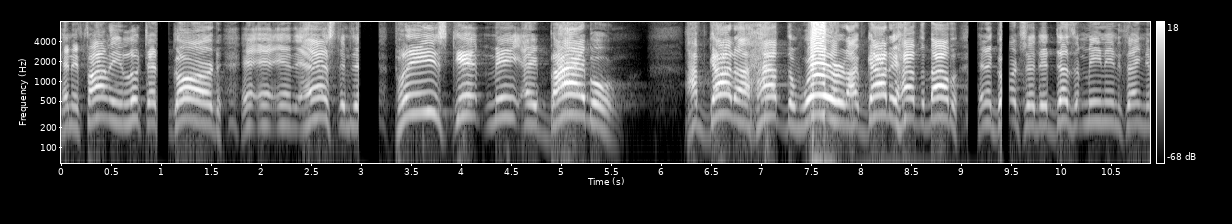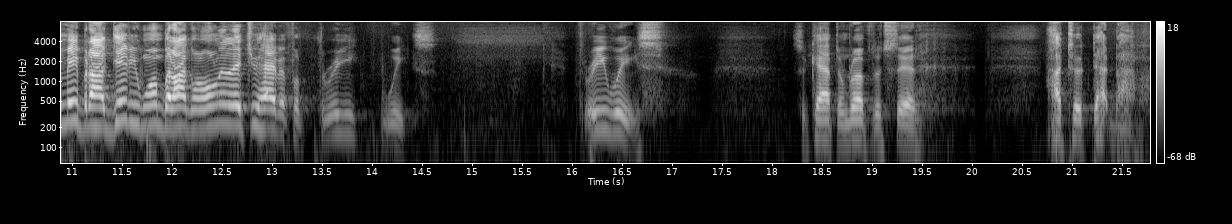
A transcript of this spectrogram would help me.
and he finally looked at the guard and, and asked him, Please get me a Bible. I've got to have the Word. I've got to have the Bible. And the guard said, It doesn't mean anything to me, but I'll give you one, but I'm going to only let you have it for three weeks. Three weeks. So Captain Rutledge said, I took that Bible,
